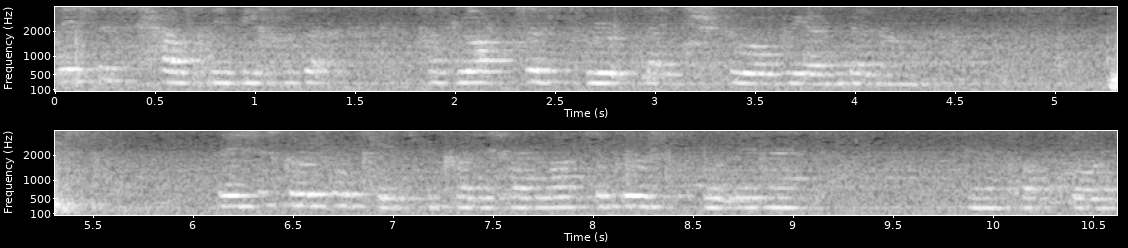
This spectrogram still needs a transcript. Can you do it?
This is healthy because it has lots of fruit like strawberry and banana. This is good for kids because it has lots of good fruit in it, in the popcorn,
